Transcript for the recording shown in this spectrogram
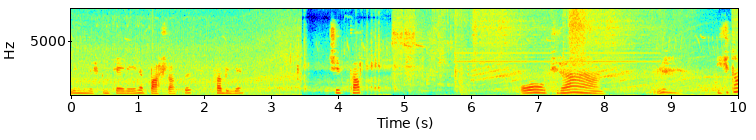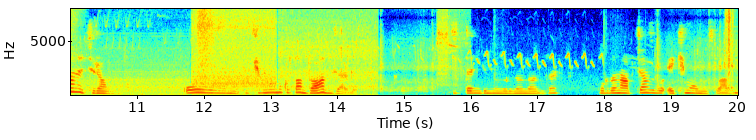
25.000 TL ile başlattı. Tabi çift tap o tren iki tane tren var. Oo 2019'dan daha güzel bu. Cidden 2019'dan daha güzel. Burada ne yapacağız? Bu Ekim olması lazım.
